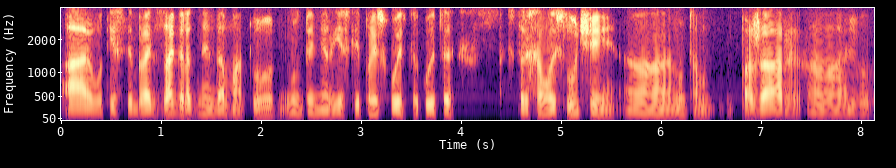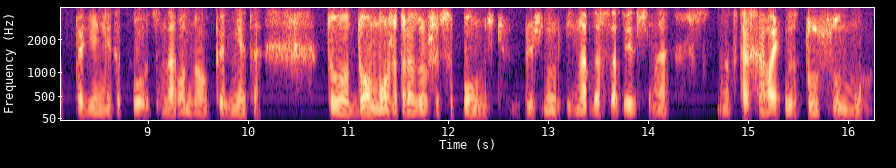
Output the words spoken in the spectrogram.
А вот если брать загородные дома, то, например, если происходит какой-то страховой случай, э, ну там пожар, э, падение какого-то народного предмета, то дом может разрушиться полностью. То есть, ну, и надо, соответственно, страховать на ту сумму,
